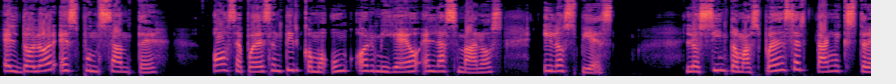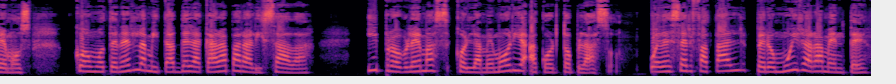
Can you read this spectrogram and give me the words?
El dolor es punzante o se puede sentir como un hormigueo en las manos y los pies. Los síntomas pueden ser tan extremos como tener la mitad de la cara paralizada y problemas con la memoria a corto plazo. Puede ser fatal, pero muy raramente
